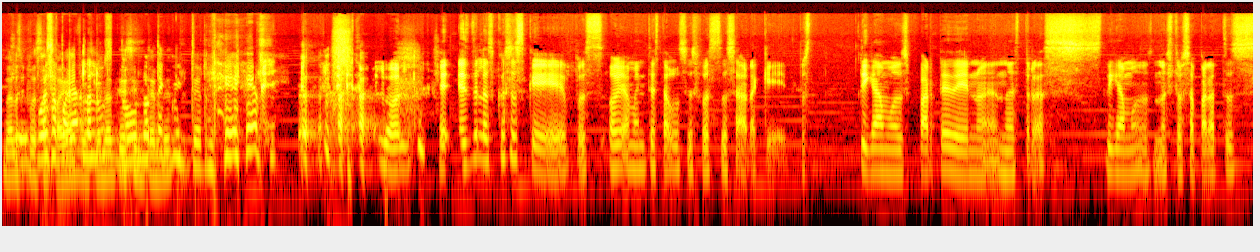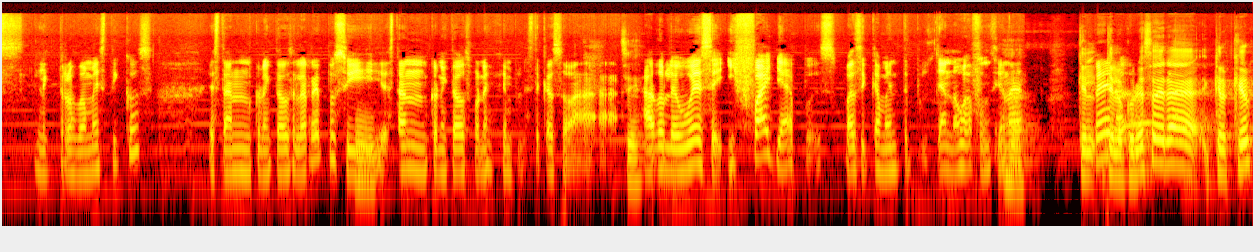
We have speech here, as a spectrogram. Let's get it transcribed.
no puedes, apagar la luz. No, tengo internet. lol. Eh, es de las cosas que, pues, obviamente estamos expuestos ahora que, pues, digamos, parte de nue- nuestras, digamos, nuestros aparatos electrodomésticos están conectados a la red, pues si Mm. están conectados, por ejemplo, en este caso a Sí. AWS y falla, pues básicamente pues ya no va a funcionar. Ajá. Que, lo curioso era, creo, creo,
